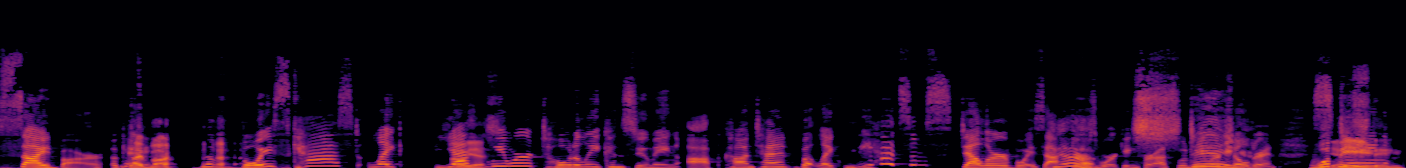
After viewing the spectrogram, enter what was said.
sidebar. Okay, Sidebar. the voice cast, like, yes, yes. we were totally consuming op content, but like, we Mhm. had some stellar voice actors Yeah. working for us when we were children. Whoopi Sting.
